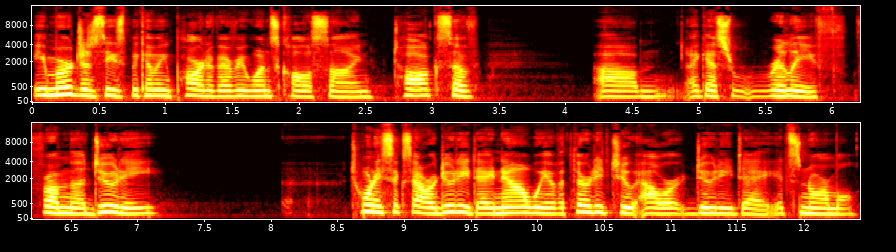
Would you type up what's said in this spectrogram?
Emergencies becoming part of everyone's call sign. Talks of, um, I guess, relief from the duty, 26 hour duty day. Now we have a 32 hour duty day. It's normal.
